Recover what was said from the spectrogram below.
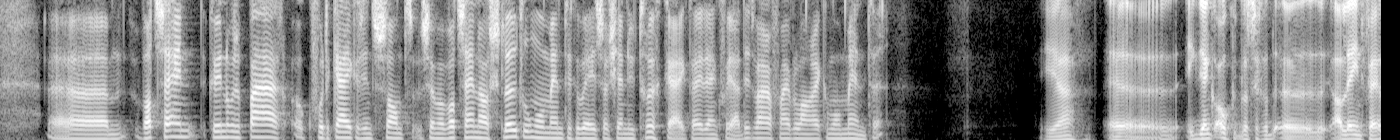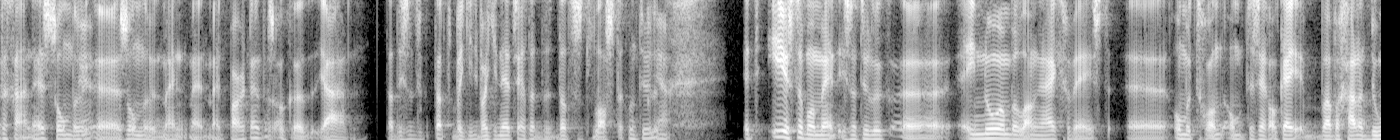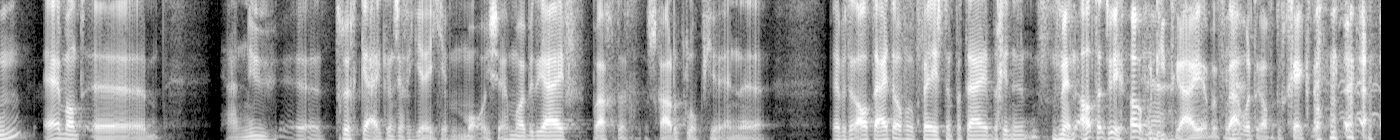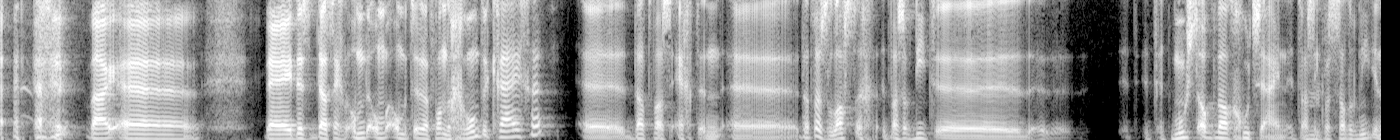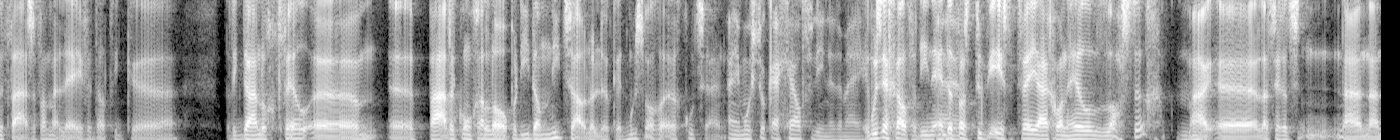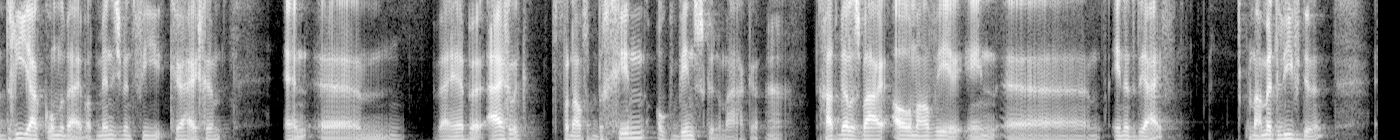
Ehm, wat zijn, kun je nog eens een paar, ook voor de kijkers interessant, zeg maar, wat zijn nou sleutelmomenten geweest als jij nu terugkijkt, dat je denkt van ja, dit waren voor mij belangrijke momenten? Ja, uh, ik denk ook dat ze uh, alleen verder gaan, hè, zonder, uh, zonder mijn, mijn, mijn partner. Dat was ook, ja, dat is natuurlijk, dat, wat, je, wat je net zegt, dat, dat is lastig natuurlijk. Ja. Het eerste moment is natuurlijk enorm belangrijk geweest om het gewoon om te zeggen, oké, okay, maar we gaan het doen. Hè, want ja, nu terugkijken en zeggen, jeetje, mooi zeg, mooi bedrijf, prachtig, schouderklopje. En we hebben het er altijd over, feest en partijen beginnen men altijd weer over ja. die truien. Mijn vrouw ja. wordt er af en toe gek van. maar uh, nee, dus dat is echt om, om, om het van de grond te krijgen. dat was echt een, dat was lastig. Het was ook niet, het, het, moest ook wel goed zijn. Het was, mm. ik was, zat ook niet in de fase van mijn leven dat ik dat ik daar nog veel uh, uh, paden kon gaan lopen die dan niet zouden lukken. Het moest wel uh, goed zijn. En je moest ook echt geld verdienen daarmee. Ik moest echt geld verdienen. en dat was natuurlijk de eerste twee jaar gewoon heel lastig. Mm. Maar uh, laat zeggen, na, na drie jaar konden wij wat management fee krijgen. En ehm, wij hebben eigenlijk vanaf het begin ook winst kunnen maken. Ja. Het gaat weliswaar allemaal weer in, in het bedrijf. Maar met liefde.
